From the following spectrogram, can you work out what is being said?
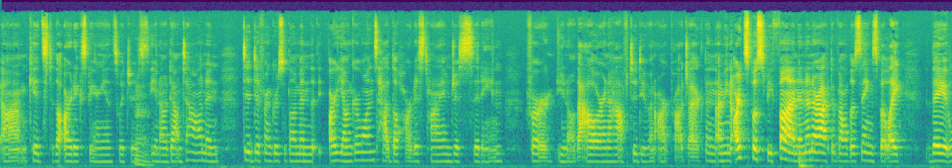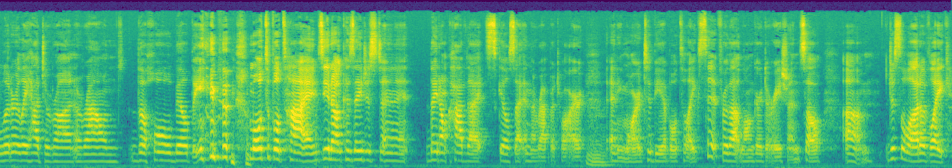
um, kids to the art experience which is you know downtown and did different groups with them. And our younger ones had the hardest time just sitting for you know the hour and a half to do an art project. And i mean art's supposed to be fun and interactive and all those things but like they literally had to run around the whole building multiple times you know because they just didn't they don't have that skill set in the repertoire anymore to be able to like sit for that longer duration. So um, just a lot of like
